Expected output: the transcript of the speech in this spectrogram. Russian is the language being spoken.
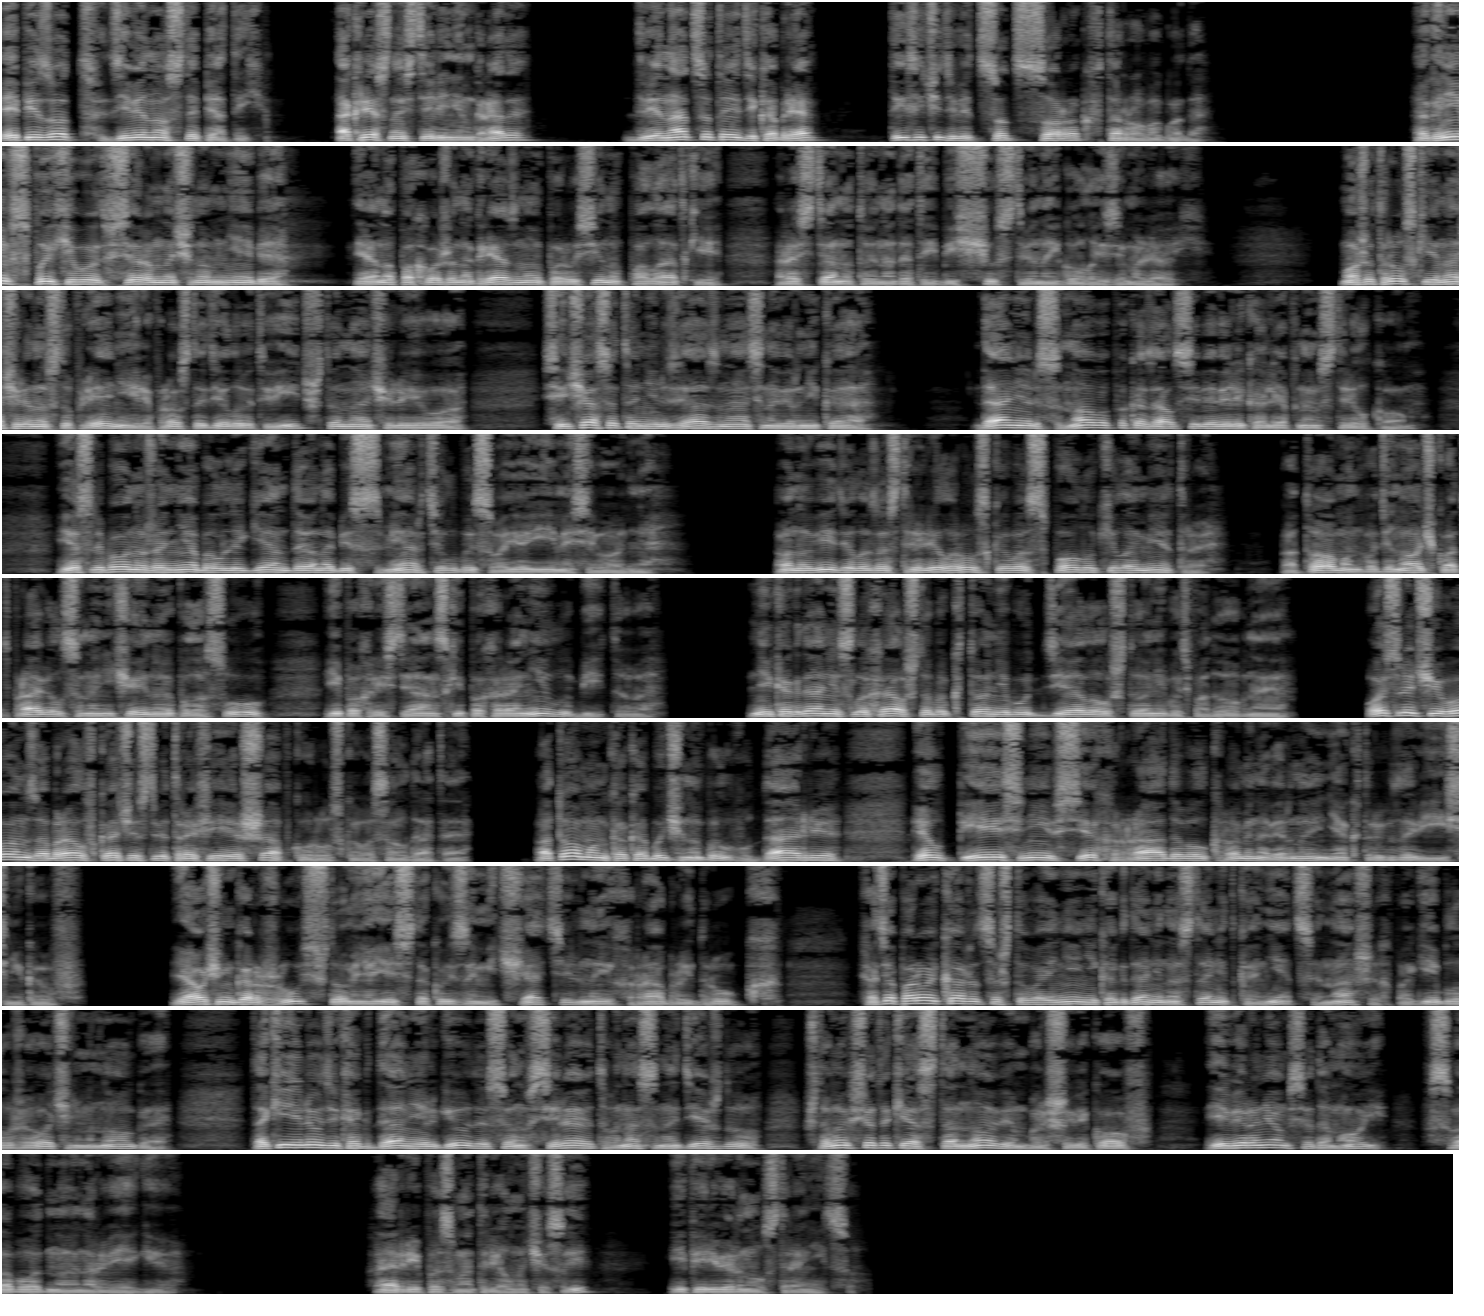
Эпизод 95. Окрестности Ленинграда. 12 декабря 1942 года. Огни вспыхивают в сером ночном небе, и оно похоже на грязную парусину палатки, растянутую над этой бесчувственной голой землей. Может, русские начали наступление или просто делают вид, что начали его. Сейчас это нельзя знать наверняка. Даниэль снова показал себя великолепным стрелком. Если бы он уже не был легендой, он обессмертил бы свое имя сегодня. Он увидел и застрелил русского с полукилометра. Потом он в одиночку отправился на ничейную полосу и по-христиански похоронил убитого. Никогда не слыхал, чтобы кто-нибудь делал что-нибудь подобное. После чего он забрал в качестве трофея шапку русского солдата. Потом он, как обычно, был в ударе, пел песни и всех радовал, кроме, наверное, некоторых завистников. Я очень горжусь, что у меня есть такой замечательный и храбрый друг. Хотя порой кажется, что войне никогда не настанет конец, и наших погибло уже очень много. Такие люди, как Даниэль Гюдесон, вселяют в нас надежду, что мы все-таки остановим большевиков и вернемся домой, в свободную Норвегию. Харри посмотрел на часы и перевернул страницу.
